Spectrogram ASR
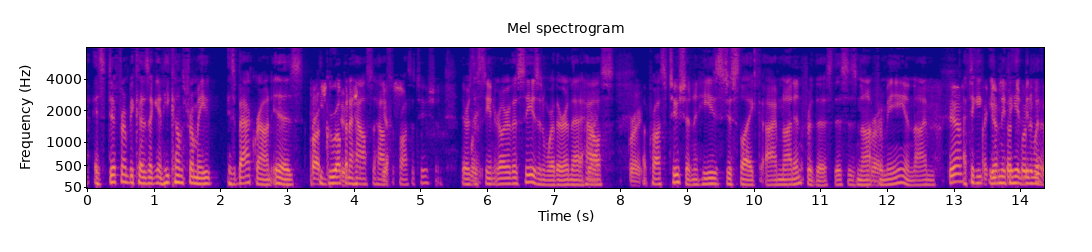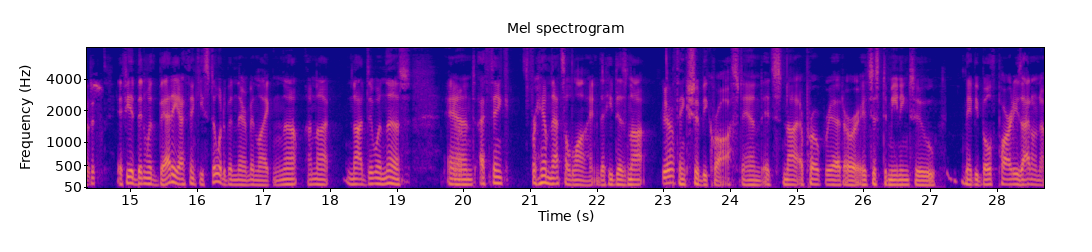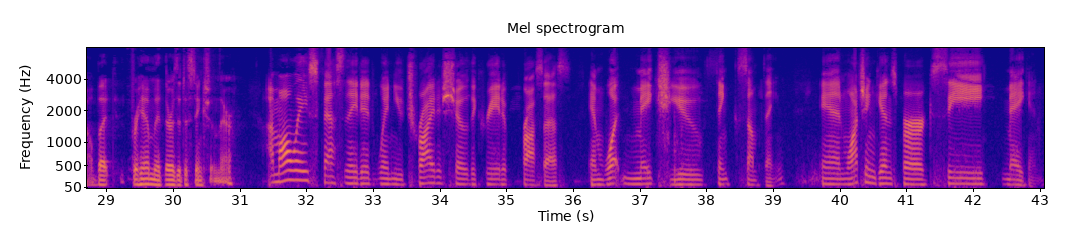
It's different because again, he comes from a his background is he grew up in a house, a house Yes. of prostitution. There's a scene earlier this season where they're in that house Right. of prostitution, and he's just like, "I'm not in for this. This is not for me." And I'm. Yeah, I think he, I even if he had been with it is. if he had been with Betty, I think he still would have been there and been like, "No, I'm not not doing this." And I think for him, that's a line that he does not. Yeah. think should be crossed, and it's not appropriate, or it's just demeaning to maybe both parties. I don't know, but for him, it, there is a distinction there. I'm always fascinated when you try to show the creative process and what makes you think something. And watching Ginsberg see Megan,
